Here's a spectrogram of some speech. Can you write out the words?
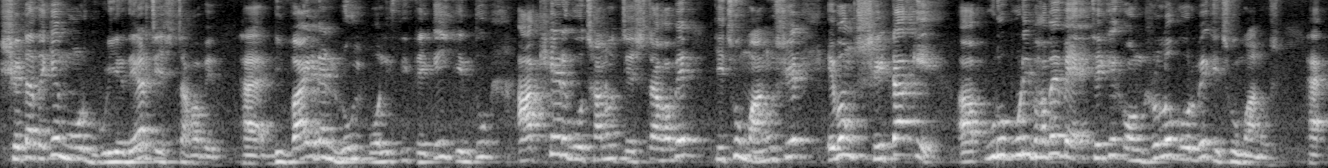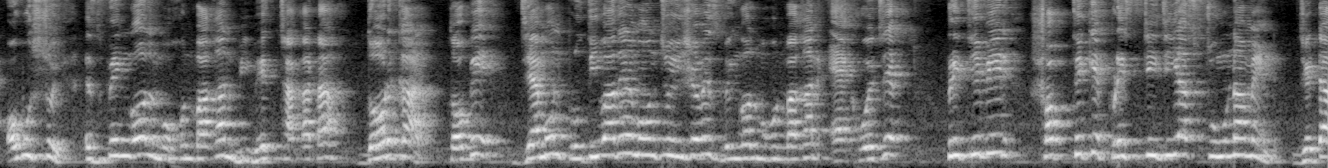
সেটা থেকে মোড় ঘুরিয়ে দেওয়ার চেষ্টা হবে। হ্যাঁ ডিভাইড অ্যান্ড রুল পলিসি থেকেই কিন্তু আখের গোছানোর চেষ্টা হবে কিছু মানুষের এবং সেটাকে পুরোপুরিভাবে ব্যাগ থেকে কন্ট্রোলও করবে কিছু মানুষ। হ্যাঁ অবশ্যই ইস্টবেঙ্গল মোহনবাগান বিভেদ থাকাটা দরকার। তবে যেমন প্রতিবাদের মঞ্চ হিসেবে বেঙ্গল মোহনবাগান এক হয়েছে পৃথিবীর সব থেকে প্রেস্টিজিয়াস টুর্নামেন্ট যেটা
